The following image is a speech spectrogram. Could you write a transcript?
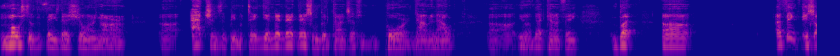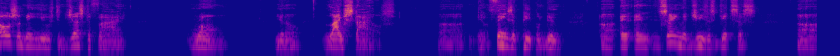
most of the things they're showing are uh, actions that people take. Again, there, there, there's some good concepts: poor, down and out, uh, you know, that kind of thing. but uh, I think it's also being used to justify wrong, you know, lifestyles, uh, you know, things that people do, uh, and and saying that Jesus gets us uh,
